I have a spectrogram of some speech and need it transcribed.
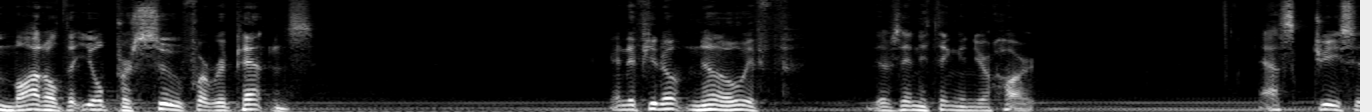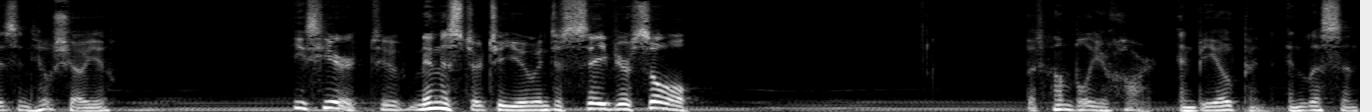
a model that you'll pursue for repentance. And if you don't know if there's anything in your heart, ask Jesus and he'll show you. He's here to minister to you and to save your soul. But humble your heart and be open and listen.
